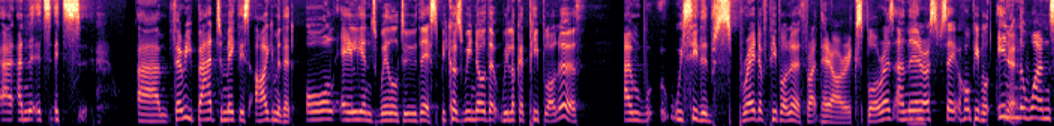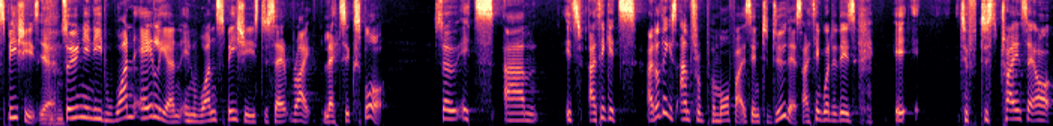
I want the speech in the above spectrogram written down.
uh, and it's it's um, very bad to make this argument that all aliens will do this because we know that we look at people on Earth. And w- we see the spread of people on Earth, right? There are explorers and there are stay-at-home people in Yeah. the one species. Yeah. So you only need one alien in one species to say, right, let's explore. So it's, um, it's. I think it's. I don't think it's anthropomorphizing to do this. I think what it is, it, to to try and say, oh,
